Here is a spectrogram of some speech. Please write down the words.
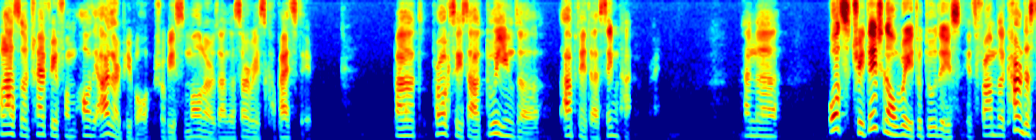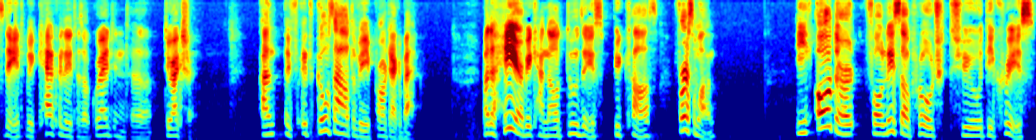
plus the traffic from all the other people should be smaller than the service capacity. But proxies are doing the update at the same time. Right? And uh, what's traditional way to do this is from the current state, we calculate the gradient uh, direction. And if it goes out, we project back. But here we cannot do this because, first one, in order for this approach to decrease,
